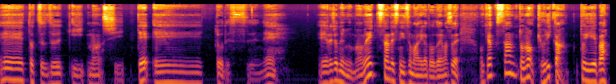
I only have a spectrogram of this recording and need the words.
えーと、続きまして、えーとですね。えー、ラジオネーム、マメッチさんですね。いつもありがとうございます。お客さんとの距離感といえば、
